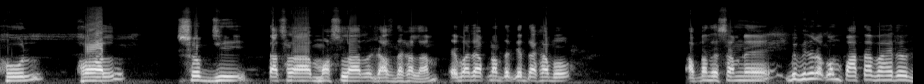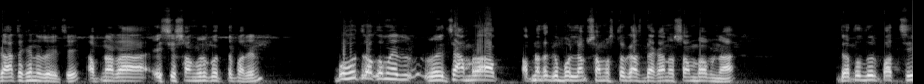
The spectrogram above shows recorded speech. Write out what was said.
ফুল, ফল, সবজি, তাছাড়া মশলার গাছ দেখালাম। এবারে আপনাদেরকে দেখাবো আপনাদের সামনে বিভিন্ন রকম পাতা বাহারের গাছ এখানে রয়েছে। আপনারা এসে সংগ্রহ করতে পারেন। বহুত রকমের রয়েছে। আমরা আপনাদেরকে বললাম, সমস্ত গাছ দেখানো সম্ভব না। যতদূর পাচ্ছি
